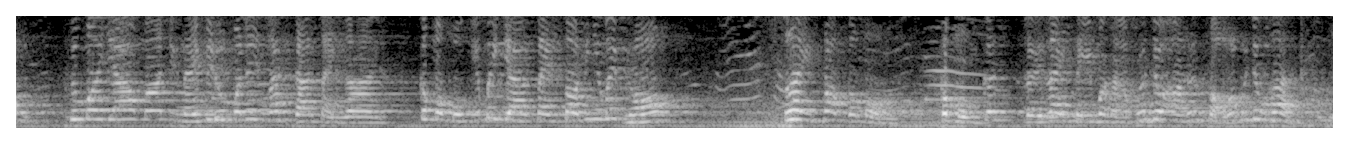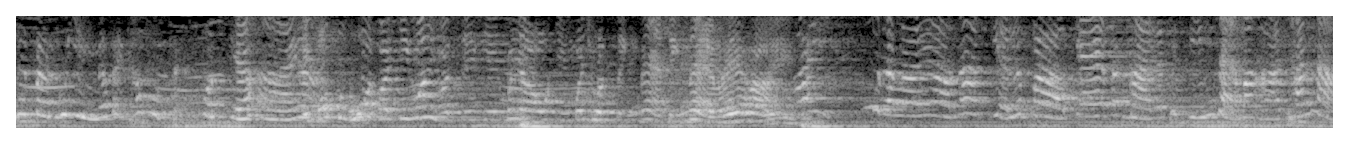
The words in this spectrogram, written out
นสุมายามาจากไหนไม่รู้มาเร่งรัดการแต่งงานกระหม่อมบอกยังไม่อยากแต่งตอนนี้ยังไม่พร้อม ไล่ปั้มกระหม่อมกระหม่อมก็เลยไล่ตีมาหาพระเจ้าอาทั้งสองแล้วพระเจ้าค่ะฉันเป็นผู้หญิงนะเบคะผมฉันหมดเสียหายไอ้อะบอสมึงพูดไปจริงไหมจริงๆไม่เอาจริงไม่ชวนติงแน่ติงแน่ไหมค่ะเฮ้ยพูดอะไรอะน่าเกลียดหรือเปล่าแกต่างหากที่ทิ้งแต่มาหาฉันน่ะ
